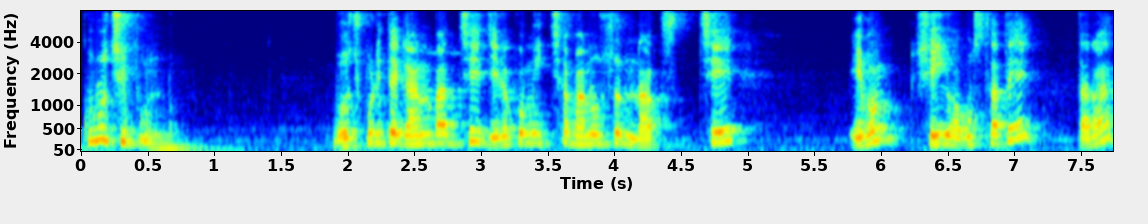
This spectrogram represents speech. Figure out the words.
কুরুচিপূর্ণ। ভোজপুরিতে গান বাজছে, যেরকম ইচ্ছা মানুষজন নাচছে এবং সেই অবস্থাতে তারা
